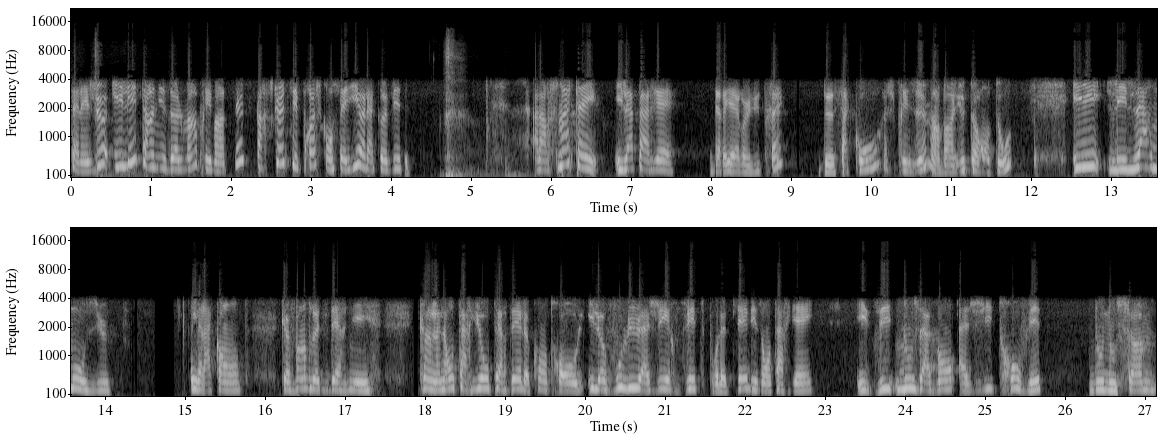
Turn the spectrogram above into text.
à l'injure, il est en isolement préventif parce qu'un de ses proches conseillers a la COVID. Alors, ce matin, il apparaît derrière un lutrin de sa cour, je présume, en banlieue de Toronto et les larmes aux yeux. Il raconte que vendredi dernier, quand l'Ontario perdait le contrôle, il a voulu agir vite pour le bien des Ontariens. Il dit, nous avons agi trop vite, nous nous sommes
